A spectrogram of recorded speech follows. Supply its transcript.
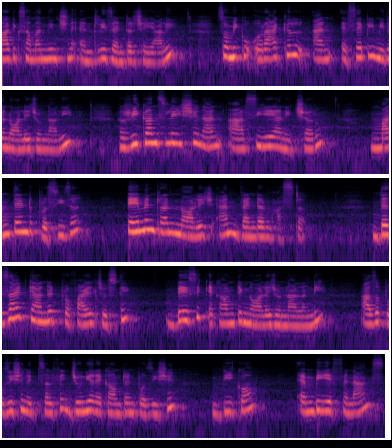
వాటికి సంబంధించిన ఎంట్రీస్ ఎంటర్ చేయాలి. సో మీకు ఒరాకిల్ అండ్ ఎస్ఏపి మీద నాలెడ్జ్ ఉండాలి. రీకన్సిలేషన్ అండ్ ఆర్సీఏ అని ఇచ్చారు. Month end procedure payment run knowledge and vendor master. Desired candidate profile చూస్తే బేసిక్ అకౌంటింగ్ నాలెడ్జ్ ఉండాలండి. As a position itself junior accountant position BCom MBA finance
